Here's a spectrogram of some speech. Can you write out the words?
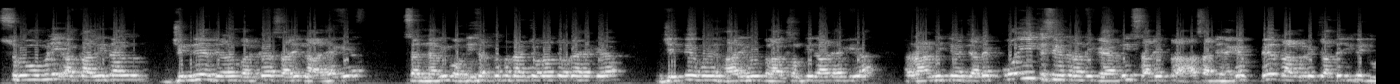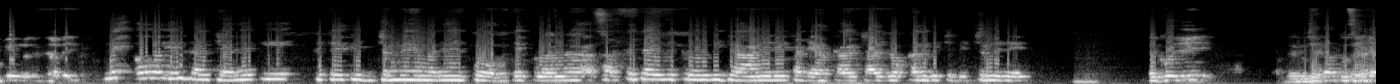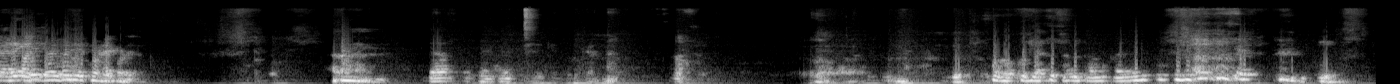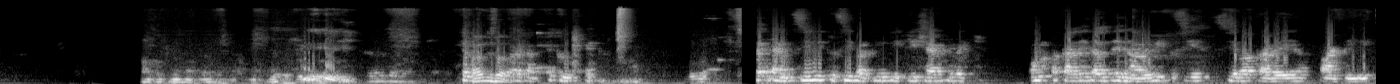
ਸ਼੍ਰੋਮਣੀ ਅਕਾਲੀ ਦਲ ਜਿੰਨੇ ਜਨਰਲ ਵਰਕਰ ਸਾਰੇ ਨਾਲ ਹੈਗੇ ਆ। ਸਰ ਨਵੀਂ ਬੋਡੀ ਸਰ ਤੋਂ ਪ੍ਰਧਾਨ ਚੋਣਾ ਚੋਣਾ ਹੈਗੇ ਆ ਜਿੱਤੇ ਹੋਏ ਹਾਰੇ ਹੋਏ ਬਲਾਕ ਸੰਮਤੀ ਨਾਲ ਹੈਗੇ ਆ। ਰਣਨੀਤੀ ਵਿੱਚ ਚੱਲਦੇ ਕੋਈ ਕਿਸੇ ਤਰ੍ਹਾਂ ਦੀ ਗੈਰ ਨਹੀਂ ਸਾਰੇ ਭਰਾ ਸਾਡੇ ਹੈਗੇ ਫਿਰ ਰਲ ਮਿਲ ਕੇ ਚੱਲਦੇ ਜਿੱਥੇ ਡਿਊਟੀ ਚੱਲਦੇ ਜੀ। ਨਹੀਂ ਉਹ ਇਹ ਗੱਲ ਕਹਿ ਰਿਹਾ ਕਿ ਕਿਤੇ ਕਿ ਜੰਮੇ ਮਰੇ ਭੋਗ ਤੇ ਫਲਾਨਾ ਸਾਡੇ ਤੇ ਵੀ ਕੋਈ ਵੀ ਜਾ ਨਹੀਂ ਰਹੇ ਤੁਹਾਡੇ ਹਲਕਾ ਇੰਚਾਰਜ ਲੋਕਾਂ ਦੇ ਵਿੱਚ ਵਿਚਰ ਨਹੀਂ ਰਹੇ। ਦੇਖੋ ਜੀ ਜਿਹੜਾ ਤੁਸੀਂ ਕਹਿ ਰਹੇ ਕਿ ਭਾਈ ਭਾਈ ਇੱਕ ਮਿੰਟ ਇੱਕ ਮਿੰਟ। ਉਹ ਕੁਝ ਲੱਗ ਸਾਨੂੰ ਕੰਮ ਕਰਨੇ ਦੀ ਹਾਂਜੀ ਸਰ। ਐਮਸੀ ਵੀ ਤੁਸੀਂ ਵਰਕਿੰਗ ਕੀਤੀ ਸ਼ਹਿਰ ਦੇ ਵਿੱਚ ਹੁਣ ਅਕਾਲੀ ਦਲ ਦੇ ਨਾਲ ਵੀ ਤੁਸੀਂ ਸੇਵਾ ਕਰ ਰਹੇ ਆ ਪਾਰਟੀ ਦੀ।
